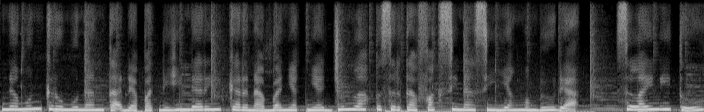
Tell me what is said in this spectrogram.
namun kerumunan tak dapat dihindari karena banyaknya jumlah peserta vaksinasi yang membludak. Selain itu,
